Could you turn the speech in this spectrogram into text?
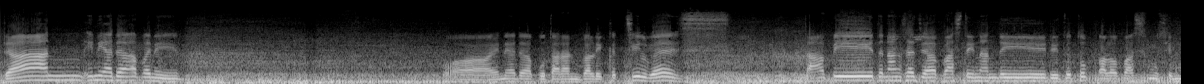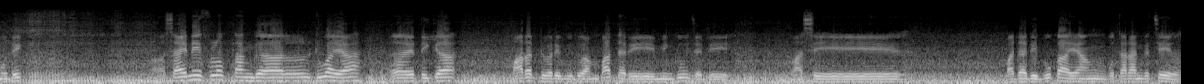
Dan ini ada apa nih? Wah ini ada putaran balik kecil guys tapi tenang saja pasti nanti ditutup kalau pas musim mudik. Uh, saya ini vlog tanggal 2 ya eh, 3 Maret 2024 hari Minggu jadi masih pada dibuka yang putaran kecil.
